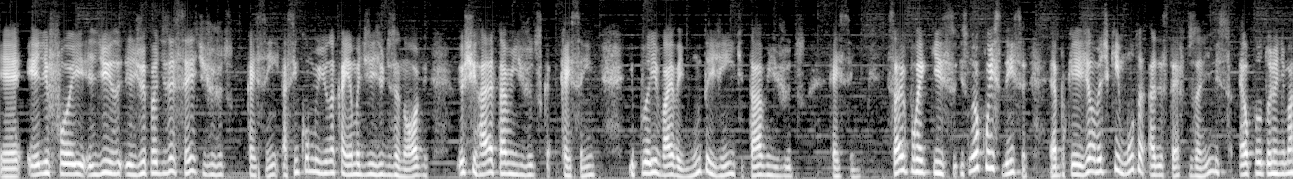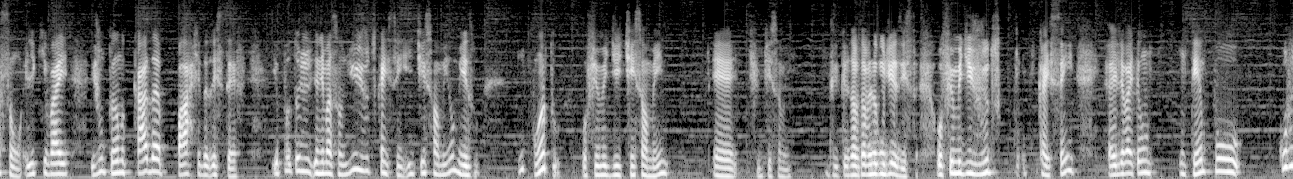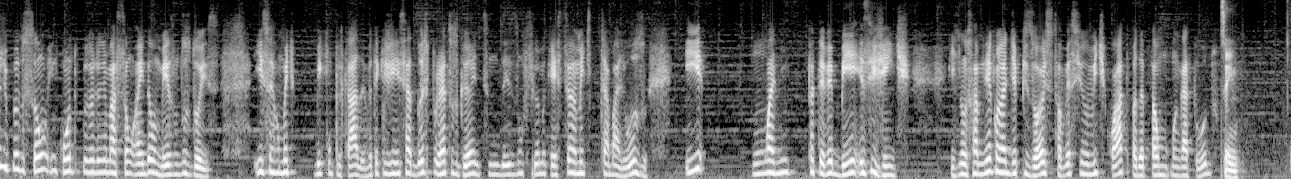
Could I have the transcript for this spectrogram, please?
É, ele foi. Ele dirigiu para 16 de Jujutsu Kaisen, assim como o Yu Nakayama dirigiu 19. Yoshihara tava em Jujutsu Kaisen. E por aí vai, velho. Muita gente tava em Jujutsu Kaisen. Sabe por que isso? Isso não é coincidência. É porque geralmente quem monta as staff dos animes é o produtor de animação. Ele que vai juntando cada parte da staff. E o produtor de animação de Jujutsu Kaisen e Chainsaw Man é o mesmo. Enquanto o filme de Chainsaw Man. É. Chainsaw Man talvez algum dia exista. O filme de Jujutsu Kaisen, ele vai ter um, um tempo curto de produção, enquanto o produtor de animação ainda é o mesmo dos dois. Isso é realmente bem complicado. Vai ter que gerenciar dois projetos grandes, um deles um filme que é extremamente trabalhoso e um anime pra TV bem exigente. A gente não sabe nem a quantidade de episódios, talvez sejam 24 para adaptar o mangá todo. Sim.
